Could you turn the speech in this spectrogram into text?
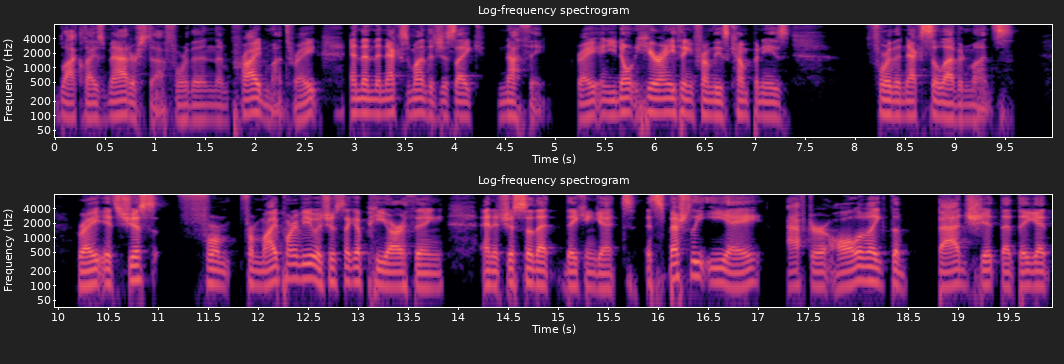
black lives matter stuff or then then pride month right? And then the next month it's just like nothing right? And you don't hear anything from these companies for the next 11 months right? It's just from from my point of view it's just like a pr thing and it's just so that they can get especially ea after all of like the bad shit that they get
